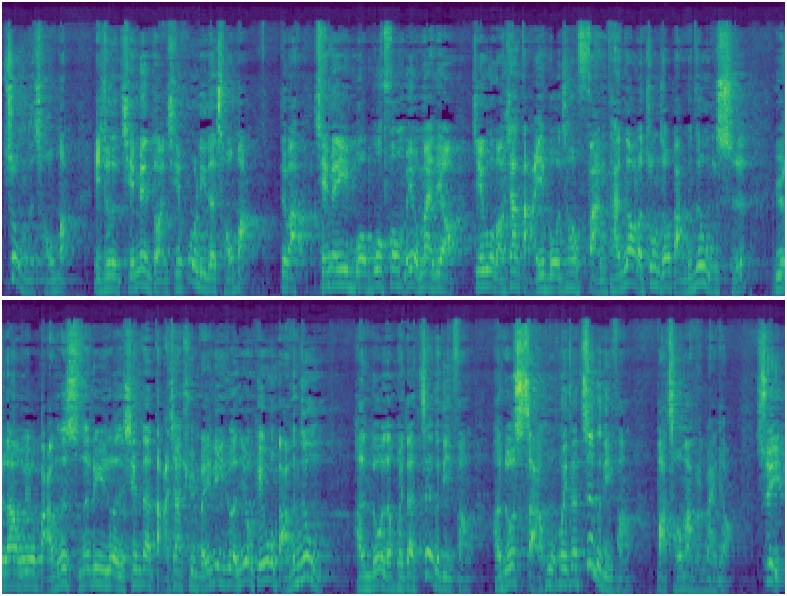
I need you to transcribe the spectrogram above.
重的筹码，也就是前面短期获利的筹码，对吧？前面一波波峰没有卖掉，结果往下打一波之后反弹到了中轴百分之五十，原来我有百分之十的利润，现在打下去没利润，又给我百分之五。很多人会在这个地方，很多散户会在这个地方把筹码给卖掉，所以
